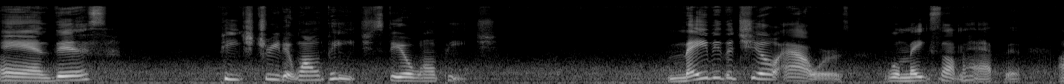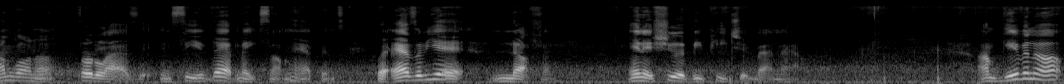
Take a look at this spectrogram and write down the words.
And this peach tree that won't peach still won't peach. Maybe the chill hours will make something happen. I'm going to fertilize it and see if that makes something happen. But as of yet, nothing. And it should be peaching by now. I'm giving up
